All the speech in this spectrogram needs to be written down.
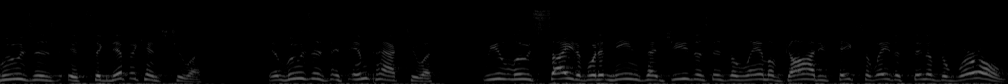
loses its significance to us, it loses its impact to us. We lose sight of what it means that Jesus is the Lamb of God who takes away the sin of the world.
